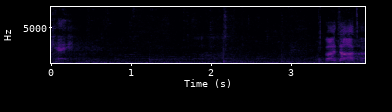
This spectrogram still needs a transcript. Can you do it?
Okay. Und weiter atmen.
